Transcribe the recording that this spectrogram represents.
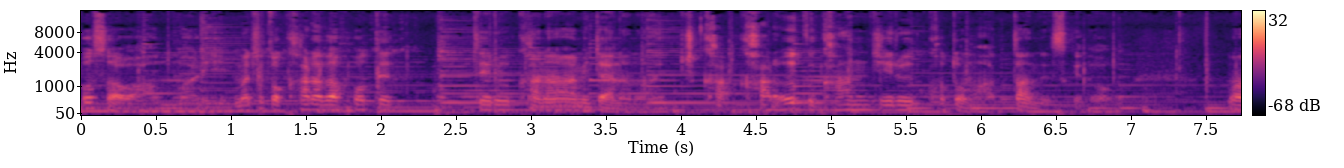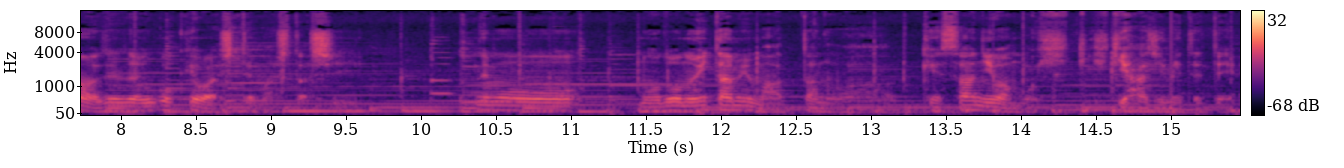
ぽさはあんまり、まあ、ちょっと体ほてってるかなみたいなのはね軽く感じることもあったんですけどまあ全然動きはしてましたしでも喉の痛みもあったのは今朝にはもう引き始めてて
